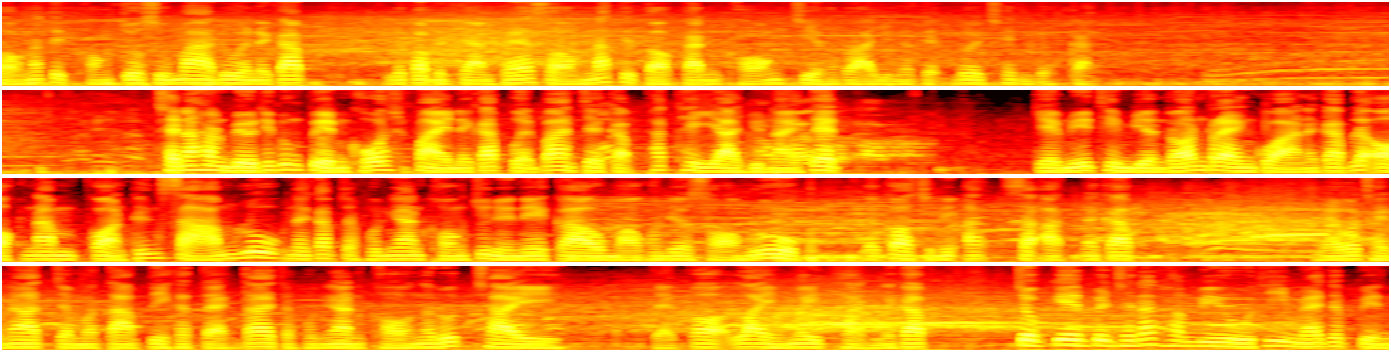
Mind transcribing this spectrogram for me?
2 นัดติดของโจซิมาด้วยนะครับ แล้วก็เป็นการแพ้ 2 นัดติดต่อกันของเชียงรายยูไนเต็ดด้วยเช่นเดียวกันชนะฮอนบิลที่เพิ่งเปลี่ยนโค้ชใหม่นะครับ เปิดบ้านเจอกับพัทยายูไนเต็ด เกมนี้ทีมเยือนร้อนแรงกว่านะครับ และออกนำก่อนถึง 3 ลูกนะครับ จากผลงานของจูเนียร์เนกาวเหมาคนเดียว 2 ลูก แล้วก็สุนิอัสะอัดนะครับ แม้ว่าชัยนาทจะมาตามตีขแตกได้จากผลงานของนรุชชัย แต่ก็ไล่ไม่ทันนะครับ จบเกมเป็นชนะฮอนบิลที่แม้จะเปลี่ยน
